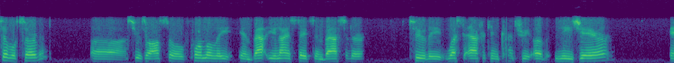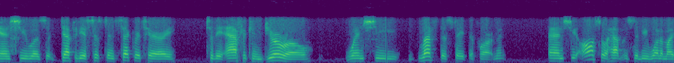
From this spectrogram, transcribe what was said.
civil servant. Uh, she was also formerly United States ambassador to the West African country of Niger, and she was deputy assistant secretary to the African Bureau when she left the State Department. And she also happens to be one of my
